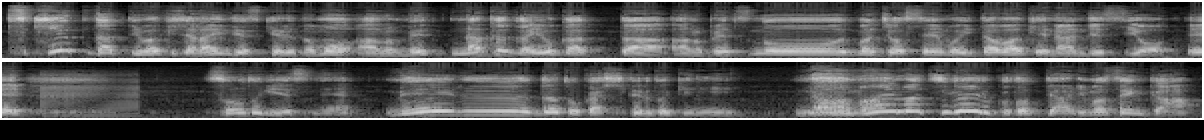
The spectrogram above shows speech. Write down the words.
付き合ってたっていうわけじゃないんですけれども、あの、め、仲が良かった、あの、別の、まあ、女性もいたわけなんですよ。えその時ですね、メールだとかしてる時に、名前間違えることってありませんか？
